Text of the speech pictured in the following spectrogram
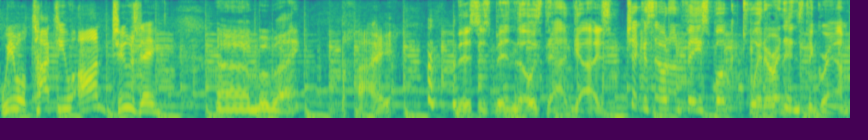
We will talk to you on Tuesday. Uh, bye bye. Bye. This has been Those Dad Guys. Check us out on Facebook, Twitter, and Instagram.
